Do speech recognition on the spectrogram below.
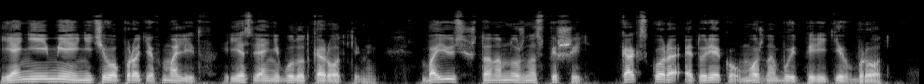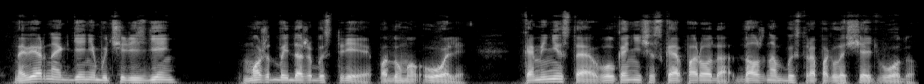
Я не имею ничего против молитв, если они будут короткими. Боюсь, что нам нужно спешить. Как скоро эту реку можно будет перейти вброд? Наверное, где-нибудь через день? Может быть, даже быстрее, подумал Уолли. Каменистая вулканическая порода должна быстро поглощать воду.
